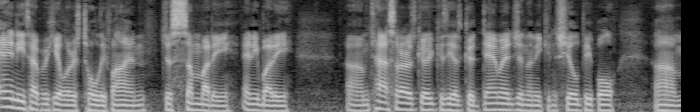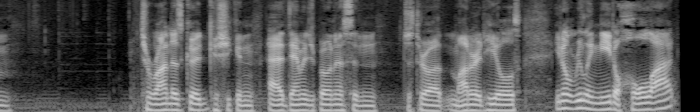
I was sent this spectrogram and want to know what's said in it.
Any type of healer is totally fine. Just somebody, anybody. Um, Tassadar is good because he has good damage and then he can shield people. Um, Tyranda's good because she can add damage bonus and just throw out moderate heals. You don't really need a whole lot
